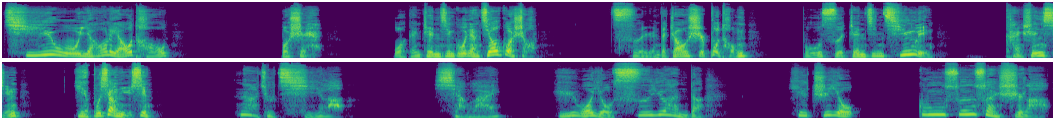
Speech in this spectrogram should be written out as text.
齐武摇了摇头，不是，我跟真金姑娘交过手，此人的招式不同，不似真金轻灵，看身形也不像女性，那就奇了。想来，与我有私怨的，也只有公孙算是了。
